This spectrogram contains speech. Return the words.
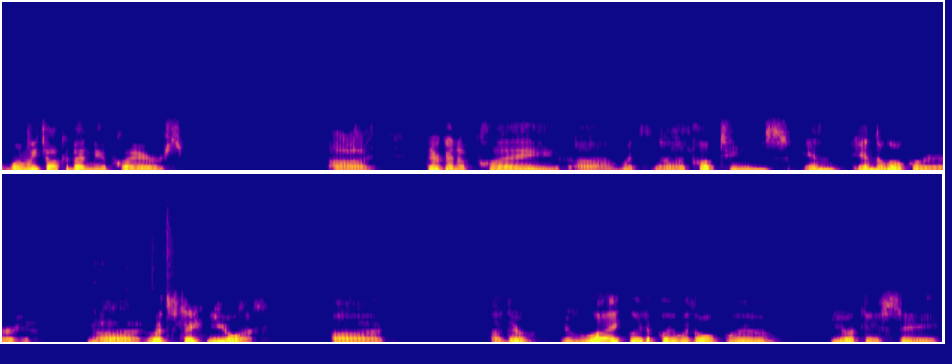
When we talk about new players, uh, they're going to play uh, with club teams in in the local area. Mm-hmm. let's take New York. they're likely to play with Old Blue, New York AC,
